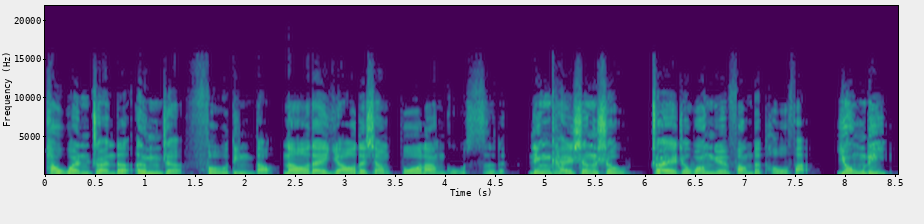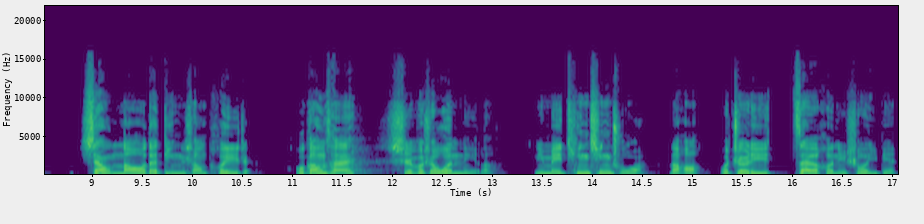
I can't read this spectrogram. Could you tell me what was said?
他婉转的嗯着，否定道，脑袋摇得像拨浪鼓似的。林凯伸手拽着王元芳的头发，用力向脑袋顶上推着。我刚才是不是问你了？你没听清楚啊？那好，我这里再和你说一遍，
